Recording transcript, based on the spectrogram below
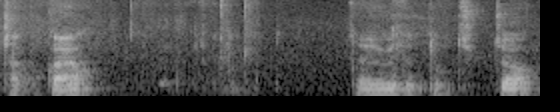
자 볼까요? 자 여기서 뚝 찍죠.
